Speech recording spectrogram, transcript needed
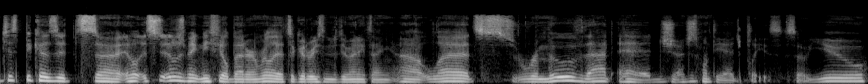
just because it's, uh, it'll, it's, it'll just make me feel better, and really it's a good reason to do anything, uh, let's remove that edge. I just want the edge, please. So you,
